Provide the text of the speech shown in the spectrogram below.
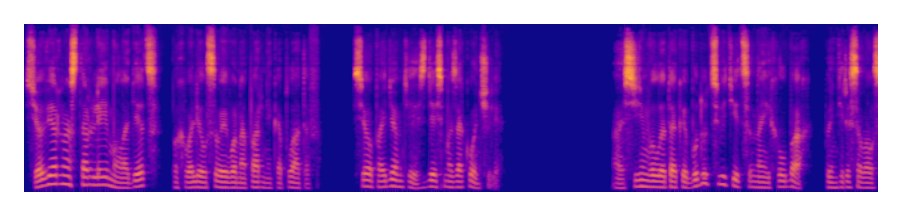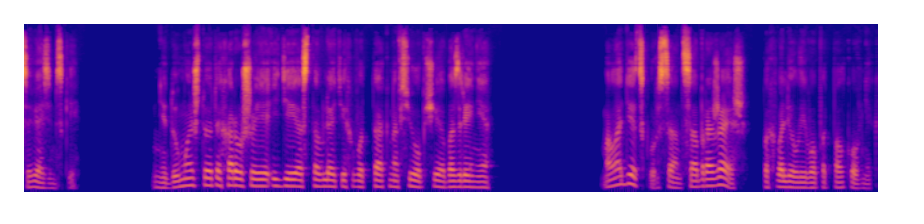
«Все верно, Старлей, молодец», – похвалил своего напарника Платов. «Все, пойдемте, здесь мы закончили». «А символы так и будут светиться на их лбах?» – поинтересовался Вяземский. «Не думаю, что это хорошая идея оставлять их вот так на всеобщее обозрение». «Молодец, курсант, соображаешь», – похвалил его подполковник.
